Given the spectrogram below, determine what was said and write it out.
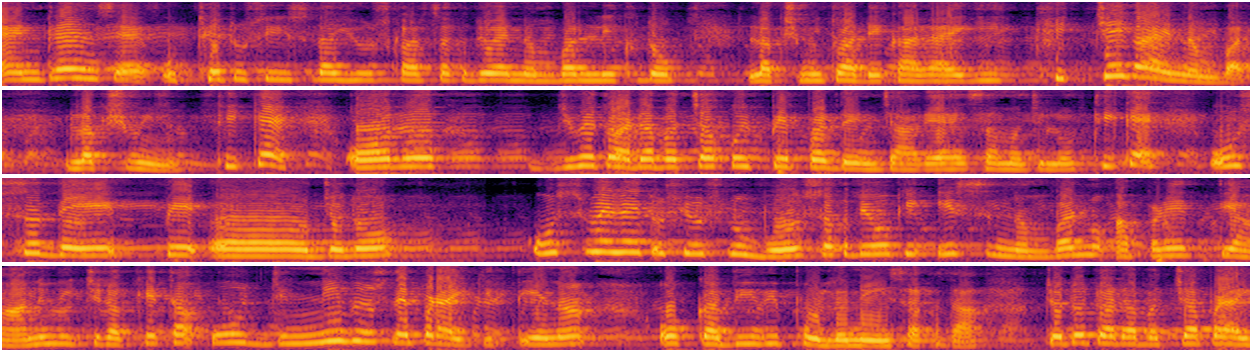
ਐਂਟਰੈਂਸ ਹੈ, ਉੱਥੇ ਤੁਸੀਂ ਇਸ ਦਾ ਯੂਜ਼ ਕਰ ਸਕਦੇ ਹੋ। ਇਹ ਨੰਬਰ ਲਿਖ ਦਿਓ। ਲక్ష్ਮੀ ਤੁਹਾਡੇ ਘਰ ਆਏਗੀ। ਖਿੱਚੇ ਖਿੱਚੇਗਾ ਇਹ ਨੰਬਰ ਲక్ష్ਮੀ ਨੂੰ, ਠੀਕ ਹੈ? ਔਰ ਜਿਵੇਂ ਤੁਹਾਡਾ ਬੱਚਾ ਕੋਈ ਪੇਪਰ ਦੇਣ ਜਾ ਰਿਹਾ ਹੈ, ਸਮਝ ਲਓ, ਠੀਕ ਹੈ? ਉਸ ਦੇ ਜਦੋਂ, ਉਸ ਵੇਲੇ ਤੁਸੀਂ ਉਸ ਨੂੰ ਬੋਲ ਸਕਦੇ ਹੋ ਕਿ ਇਸ ਨੰਬਰ ਨੂੰ ਆਪਣੇ ਧਿਆਨ ਵਿੱਚ ਰੱਖੇ ਤਾਂ ਉਹ ਜਿੰਨੀ ਵੀ ਉਸਨੇ ਪੜ੍ਹਾਈ ਕੀਤੀ ਹੈ ਨਾ, ਉਹ ਕਦੀ ਵੀ ਭੁੱਲ ਨਹੀਂ ਸਕਦਾ। ਜਦੋਂ ਤੁਹਾਡਾ ਬੱਚਾ ਪੜ੍ਹਾਈ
